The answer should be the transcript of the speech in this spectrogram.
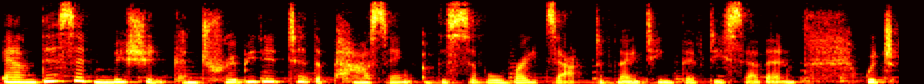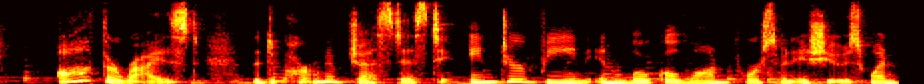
and this admission contributed to the passing of the Civil Rights Act of 1957, which authorized the Department of Justice to intervene in local law enforcement issues when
